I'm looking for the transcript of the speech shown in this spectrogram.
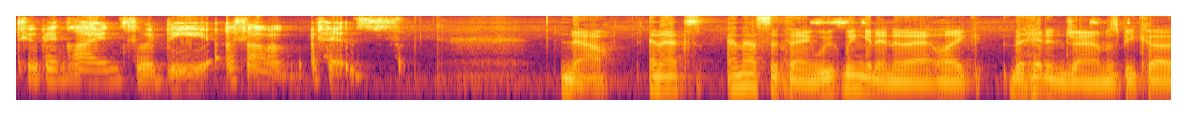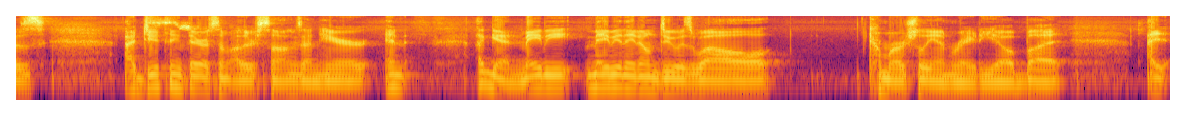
Two Pink Lines would be a song of his. No, and that's and that's the thing. We, we can get into that like the hidden gems because I do think there are some other songs on here, and again, maybe maybe they don't do as well commercially on radio, but I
